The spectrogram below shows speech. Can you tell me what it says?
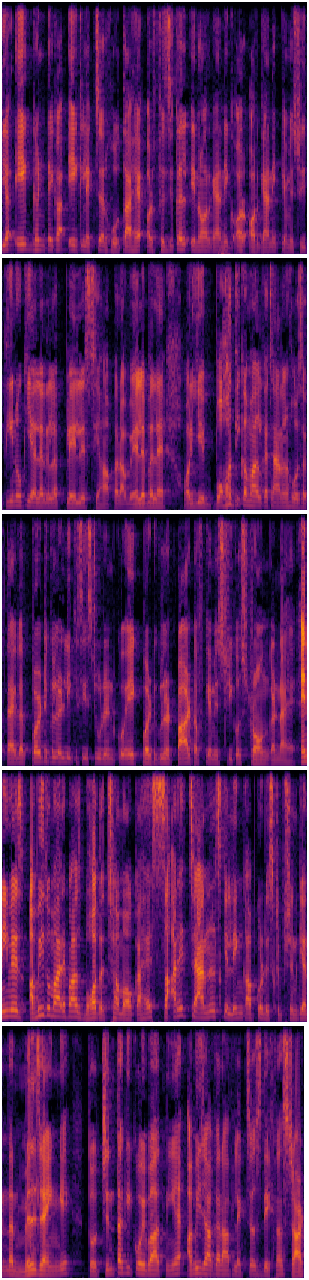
या एक घंटे का एक लेक्चर होता है और फ़िज़िकल इनऑर्गेनिक और ऑर्गेनिक केमिस्ट्री तीनों की अलग अलग प्लेलिस्ट यहाँ पर अवेलेबल है और ये बहुत ही कमाल का चैनल हो सकता है अगर पर्टिकुलरली किसी स्टूडेंट को एक पर्टिकुलर पार्ट ऑफ़ केमिस्ट्री को स्ट्रॉन्ग करना है। एनीवेज अभी तुम्हारे पास बहुत अच्छा मौका है। सारे चैनल्स के लिंक आपको डिस्क्रिप्शन के अंदर मिल जाएँगे तो चिंता की कोई बात नहीं है। अभी जाकर आप लेक्चर्स देखना स्टार्ट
